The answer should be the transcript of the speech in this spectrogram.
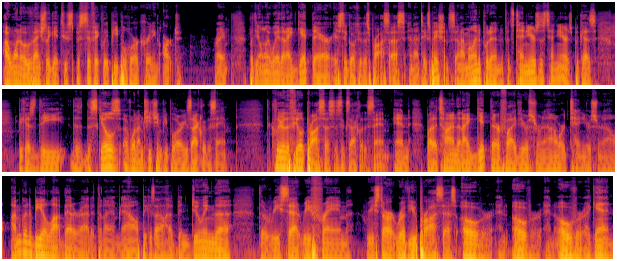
I want to eventually get to specifically people who are creating art, right? But the only way that I get there is to go through this process, and that takes patience. And I'm willing to put in if it's 10 years, it's 10 years because because the the, the skills of what I'm teaching people are exactly the same. The clear the field process is exactly the same. And by the time that I get there five years from now or 10 years from now, I'm going to be a lot better at it than I am now because I'll have been doing the the reset, reframe, restart review process over and over and over again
